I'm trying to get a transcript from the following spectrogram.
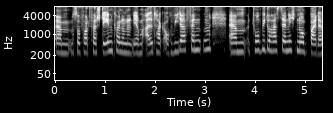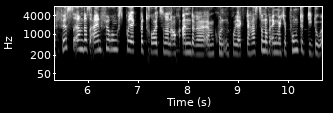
ähm, sofort verstehen können und in ihrem Alltag auch wiederfinden. Ähm, Tobi, du hast ja nicht nur bei der FIS ähm, das Einführungsprojekt betreut, sondern auch andere ähm, Kundenprojekte. Hast du noch irgendwelche Punkte, die du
